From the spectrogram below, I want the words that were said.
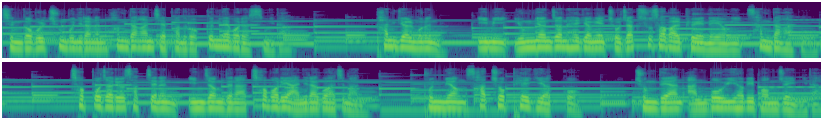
증거불 충분이라는 황당한 재판으로 끝내버렸습니다. 판결문은 이미 6년 전 해경의 조작 수사 발표의 내용이 상당하고 첩보 자료 삭제는 인정되나 처벌이 아니라고 하지만 분명 사초 폐기였고 중대한 안보 위협이 범죄입니다.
